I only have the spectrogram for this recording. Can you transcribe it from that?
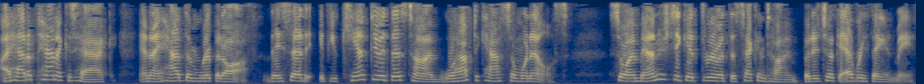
I had a panic attack and I had them rip it off. They said, if you can't do it this time, we'll have to cast someone else. So I managed to get through it the second time, but it took everything in me.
